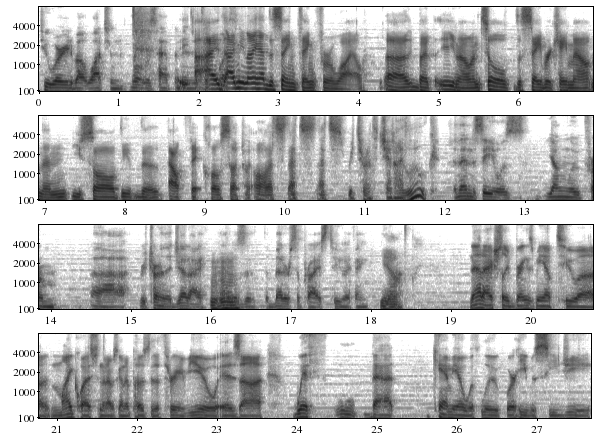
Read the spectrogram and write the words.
Too worried about watching what was happening. I, I mean, I had the same thing for a while, uh, but you know, until the saber came out, and then you saw the the outfit close up. Like, oh, that's that's that's Return of the Jedi Luke. and then to see it was young Luke from uh, Return of the Jedi. That Mhm. was the, the better surprise too. I think. Yeah, That actually brings me up to uh, my question that I was going to pose to the three of you is uh, with that cameo with Luke where he was CG.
